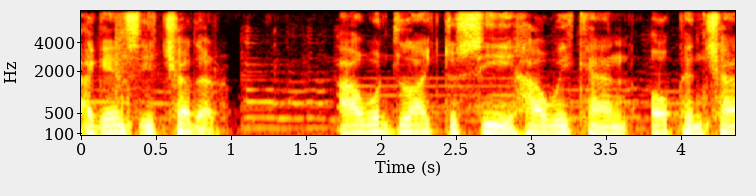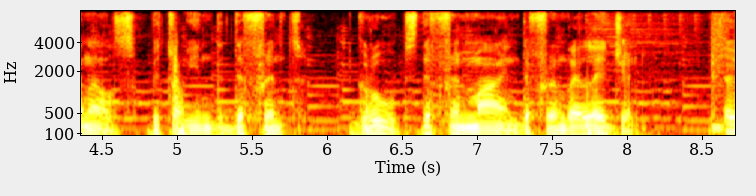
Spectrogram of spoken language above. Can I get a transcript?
against each other. I would like to see how we can open channels between the different groups, different mind, different religion. Uh,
